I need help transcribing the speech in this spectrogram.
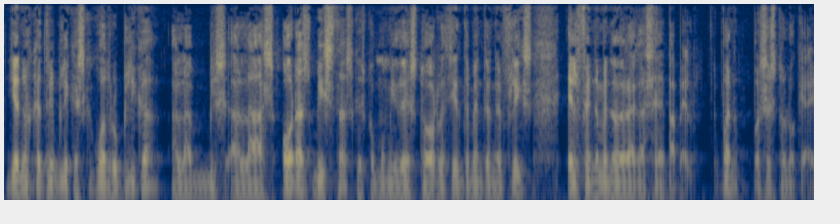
ya no es que triplica, es que cuadruplica a, a las horas vistas, que es como mide esto recientemente en Netflix, el fenómeno de la casa de papel. Bueno, pues esto es lo que hay.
